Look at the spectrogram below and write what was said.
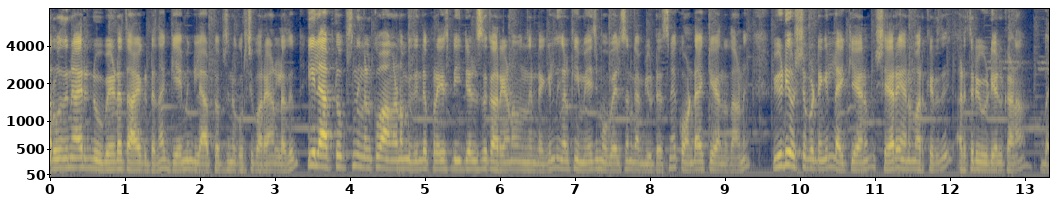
അറുപതിനായിരം രൂപയുടെ താഴെ കിട്ടുന്ന ഗെയിമിംഗ് ലാപ്ടോപ്സിനെ കുറിച്ച് പറയാനുള്ളത്. ഈ ലാപ്ടോപ്സ് നിങ്ങൾക്ക് വാങ്ങണം ഇതിന്റെ പ്രൈസ് ഡീറ്റെയിൽസ് ഒക്കെ അറിയണമെന്നുണ്ടെങ്കിൽ നിങ്ങൾക്ക് ഇമേജ് മൊബൈൽസ് ആൻഡ് കമ്പ്യൂട്ടേഴ്സിനെ കോൺടാക്ട് ചെയ്യാവുന്നതാണ്. വീഡിയോ ഇഷ്ടപ്പെട്ടെങ്കിൽ ലൈക്ക് ചെയ്യാനും ഷെയർ ചെയ്യാനും മറക്കരുത്. അടുത്തൊരു വീഡിയോയിൽ കാണാം. ബൈ.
